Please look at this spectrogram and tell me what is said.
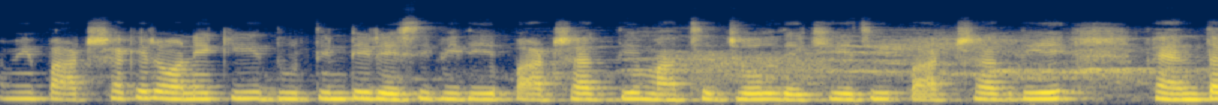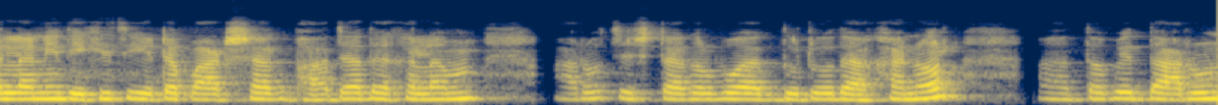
আমি পাট শাকের অনেকই দু তিনটে রেসিপি দিয়ে পাট শাক দিয়ে মাছের ঝোল দেখিয়েছি, পাট শাক দিয়ে ফ্যানতালানি দেখেছি, এটা পাট শাক ভাজা দেখালাম, আরও চেষ্টা করব এক দুটো দেখানোর। তবে দারুণ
